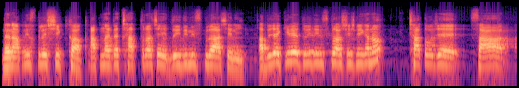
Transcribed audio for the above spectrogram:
ধরেন আপনি স্কুলের শিক্ষক, আপনার একটা ছাত্র আছে, দুই দিন স্কুলে আসেনি। আপনি যাই কিরে দুই দিন স্কুলে আসিসনি কেন? ছাত্র যে স্যার,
